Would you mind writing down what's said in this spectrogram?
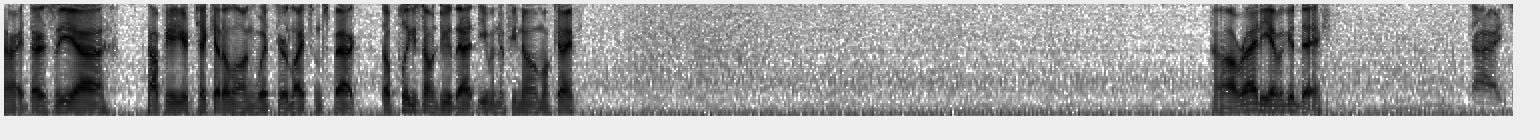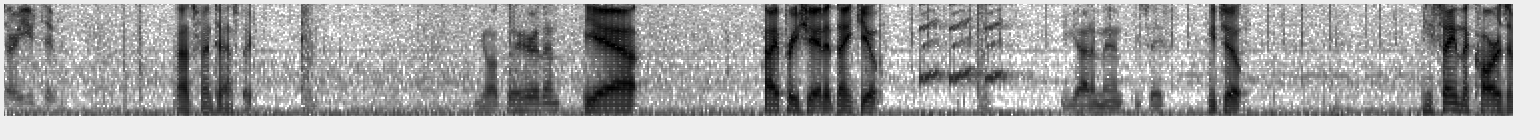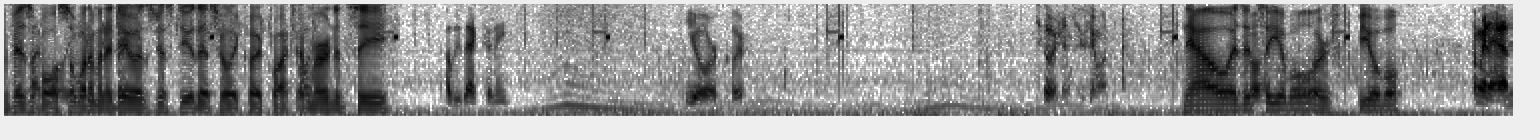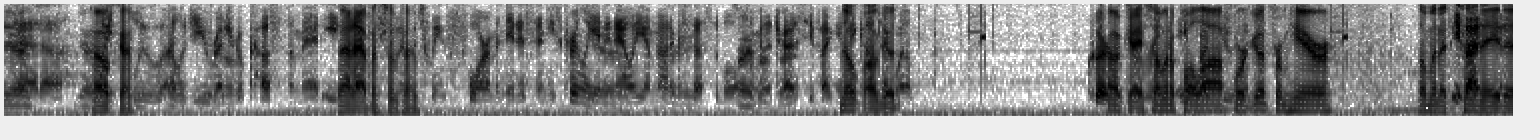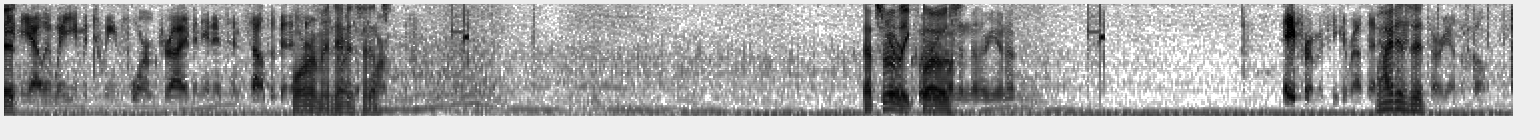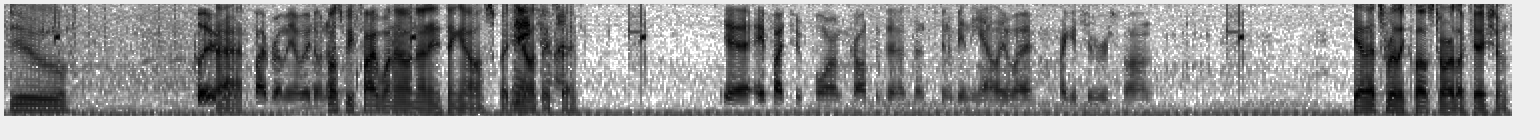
Alright, there's the uh, copy of your ticket along with your license back. So please don't do that, even if you know him, okay? Alrighty, have a good day. All right, sir. You too. That's fantastic. You all clear here then? Yeah. I appreciate it. Thank you. You got it, man. Be safe. You too. He's saying the car is invisible, so what I'm gonna do is just do this really quick. Watch emergency. I'll be back, Tony. You're clear. Two Ocean 61. Now is it seeable or viewable? I'm gonna have Yes. that uh, Okay. blue Elegy Retro Custom at 8 That happens sometimes. between Forum and Innocent. He's currently in an alley. I'm not accessible. Sorry I'm gonna try that. to see if I can Nope, get all contact good. with him. Clear. Okay, so I'm gonna pull off. We're good from here. So I'm gonna Be advised, 10 8 it. in the alleyway in between Forum Drive and Innocent, south of Innocent. Forum and north. Innocence. That's really You're clear. You want close. Another unit. Hey, Firm, if you can route that. Why does it already on this call. do Clear. that? Five Romeo. We don't know. Supposed to be 510, not anything else, but you know what they say. Yeah, 852 Forum, Cross of Innocence. It's gonna be in the alleyway. If I get you to respond. Yeah, that's really close to our location.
